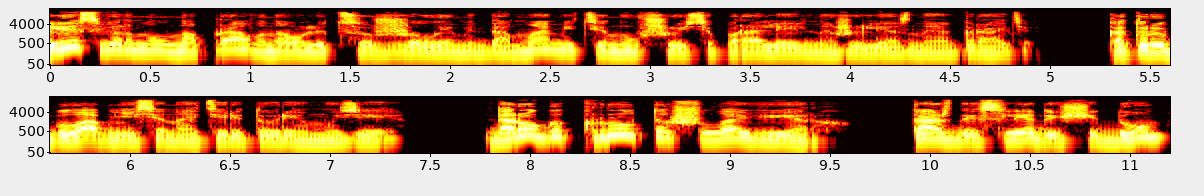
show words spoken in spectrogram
Лес вернул направо на улицу с жилыми домами, тянувшуюся параллельно железной ограде, которой была обнесена территория музея. Дорога круто шла вверх. Каждый следующий дом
